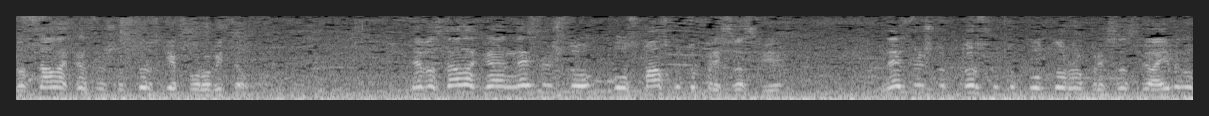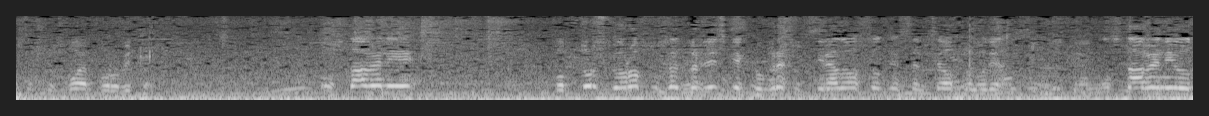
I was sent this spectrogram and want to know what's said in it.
възстанаха срещу турския поробител. Те възстанаха не срещу османското присъствие, не срещу турското културно присъствие, а именно срещу своя поробител. Оставени под турско робство след Берлинския конгрес от 1878 година. Оставени от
